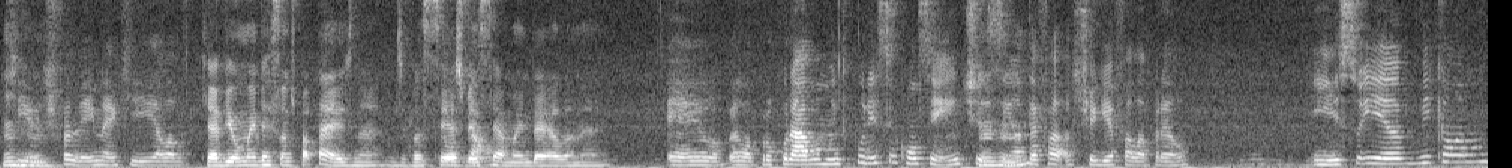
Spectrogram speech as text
que eu te falei, né? Que ela, Que havia uma inversão de papéis, né? De você às vezes Total. ser a mãe dela, né? É, ela, ela procurava muito por isso inconsciente, assim, eu até fa- cheguei a falar pra ela. Isso, e eu vi que ela não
